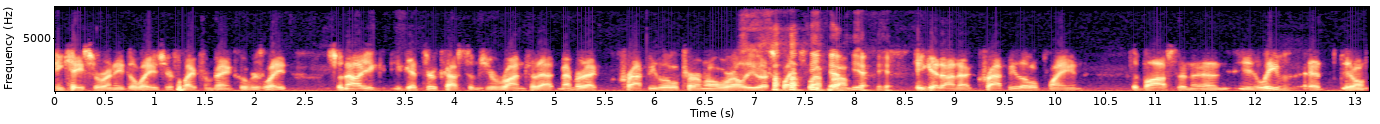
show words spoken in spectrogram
in case there were any delays. Your flight from Vancouver's late. So now you you get through customs, you run to that. Remember that crappy little terminal where all the U.S. Oh, flights left yeah, from? yeah, yeah. You get on a crappy little plane to Boston, and you leave at you know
